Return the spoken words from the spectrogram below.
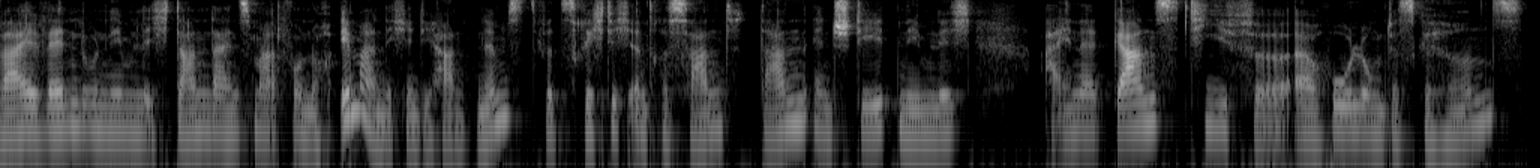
weil wenn du nämlich dann dein Smartphone noch immer nicht in die Hand nimmst, wird es richtig interessant. Dann entsteht nämlich eine ganz tiefe Erholung des Gehirns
